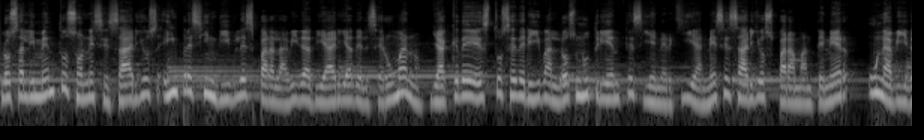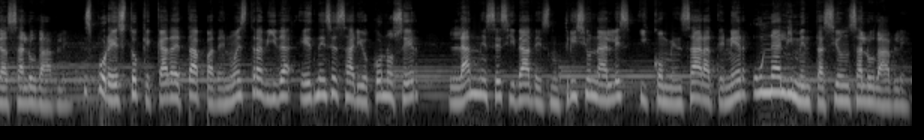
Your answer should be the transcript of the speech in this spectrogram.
Los alimentos son necesarios e imprescindibles para la vida diaria del ser humano, ya que de estos se derivan los nutrientes y energía necesarios para mantener una vida saludable. Es por esto que cada etapa de nuestra vida es necesario conocer las necesidades nutricionales y comenzar a tener una alimentación saludable.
